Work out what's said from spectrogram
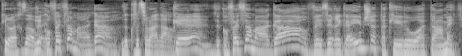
כאילו, איך זה עובד? זה קופץ למאגר. זה קופץ למאגר. כן, זה קופץ למאגר, וזה רגעים שאתה כאילו, אתה מת.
